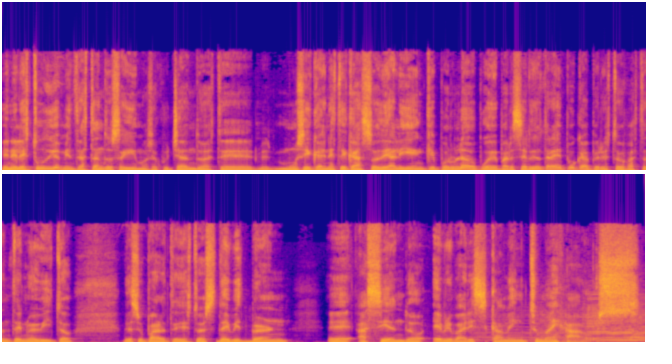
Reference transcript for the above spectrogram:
en el estudio. Mientras tanto, seguimos escuchando este, música, en este caso de alguien que por un lado puede parecer de otra época, pero esto es bastante nuevito de su parte. Esto es David Byrne eh, haciendo Everybody's Coming to My House.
